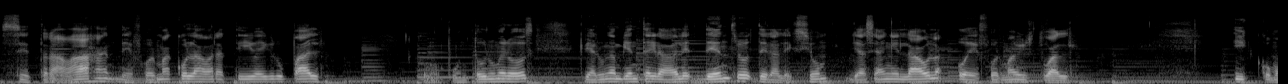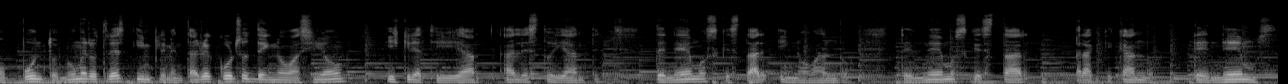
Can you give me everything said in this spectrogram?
se trabajan de forma colaborativa y grupal. Como punto número dos, crear un ambiente agradable dentro de la lección, ya sea en el aula o de forma virtual. Y como punto número 3, implementar recursos de innovación y creatividad al estudiante. Tenemos que estar innovando, tenemos que estar practicando, tenemos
